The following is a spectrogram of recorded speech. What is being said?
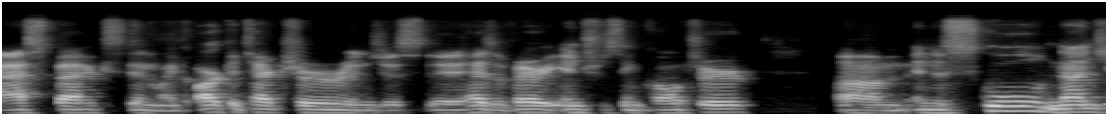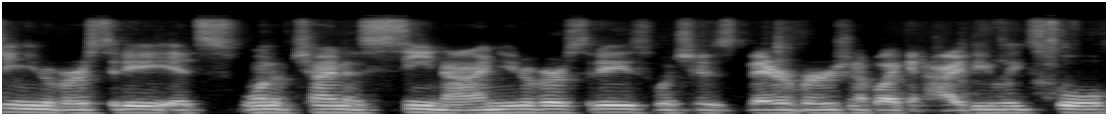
aspects and like architecture and just it has a very interesting culture. Um, and the school, Nanjing University, it's one of China's C9 universities, which is their version of like an Ivy League school.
